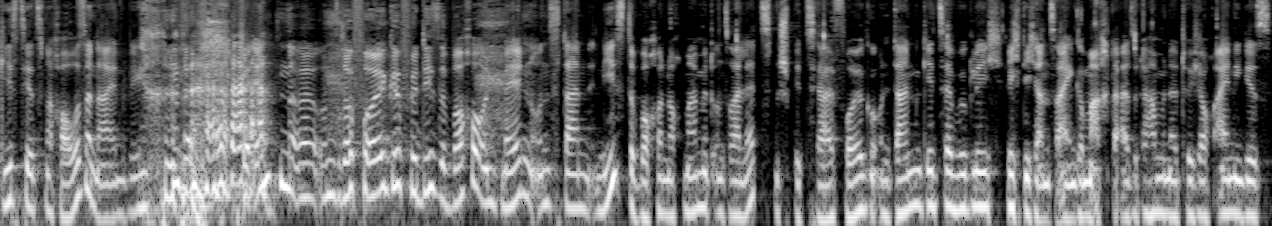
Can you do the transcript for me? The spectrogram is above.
gehst jetzt nach Hause? Nein, wir beenden äh, unsere Folge für diese Woche und melden uns dann nächste Woche nochmal mit unserer letzten Spezialfolge. Und dann geht's ja wirklich richtig ans Eingemachte. Also da haben wir natürlich auch einiges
